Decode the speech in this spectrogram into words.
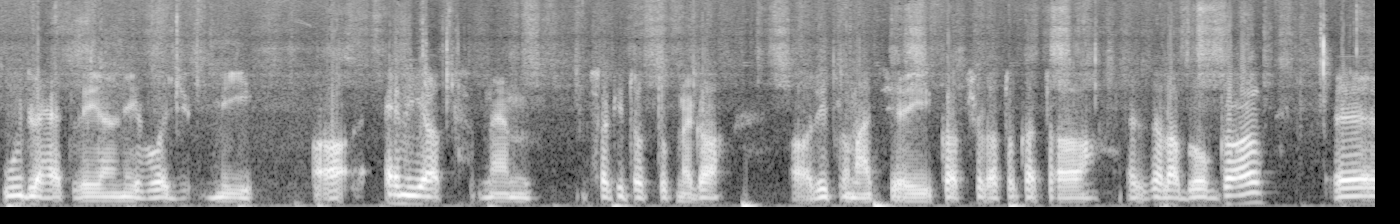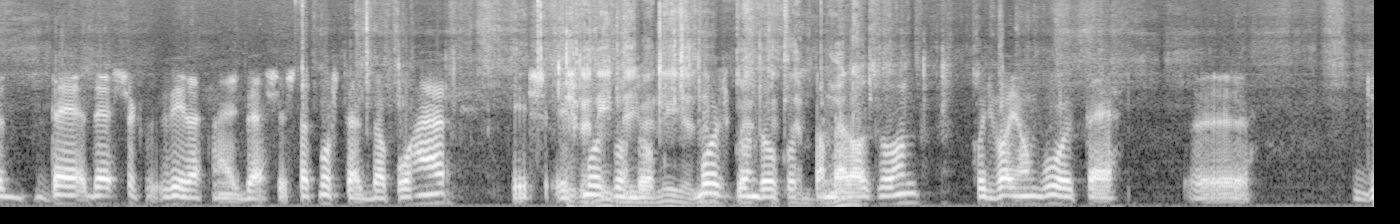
úgy lehet vélni, hogy mi a, emiatt nem szakítottuk meg a, a diplomáciai kapcsolatokat a, ezzel a bloggal, de, de ez csak véletlen egybeesés. Tehát most telt be a pohár, és, és most, 444 gondol, most gondolkoztam el azon, hogy vajon volt-e ö, G.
